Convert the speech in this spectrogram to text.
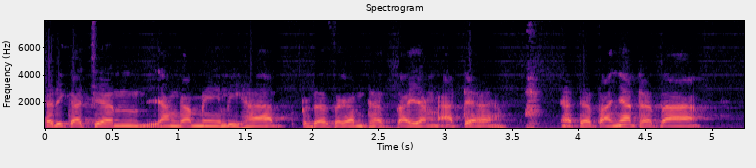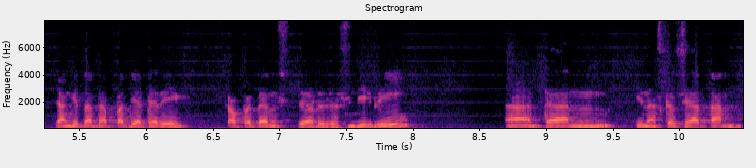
dari kajian yang kami lihat berdasarkan data yang ada, ya datanya data yang kita dapat ya dari Kabupaten Sidoarjo sendiri uh, dan Dinas Kesehatan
